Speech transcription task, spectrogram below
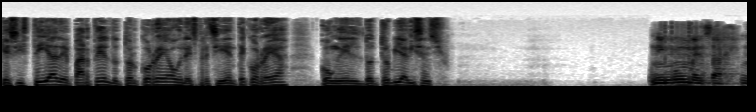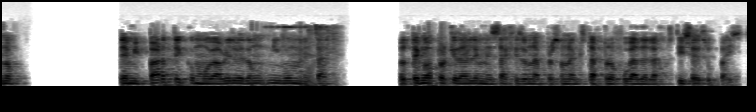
que existía de parte del doctor Correa o del expresidente Correa con el doctor Villavicencio? Ningún mensaje, no. De mi parte, como Gabriel Bedón, ningún mensaje. No tengo por qué darle mensajes a una persona que está prófuga de la justicia de su país.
